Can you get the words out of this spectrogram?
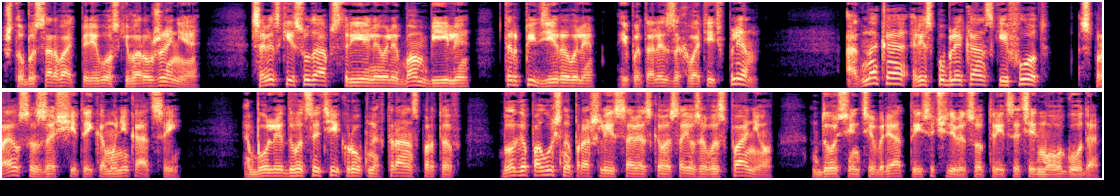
Чтобы сорвать перевозки вооружения, советские суда обстреливали, бомбили, торпедировали и пытались захватить в плен. Однако республиканский флот справился с защитой коммуникаций. Более 20 крупных транспортов благополучно прошли из Советского Союза в Испанию до сентября 1937 года.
